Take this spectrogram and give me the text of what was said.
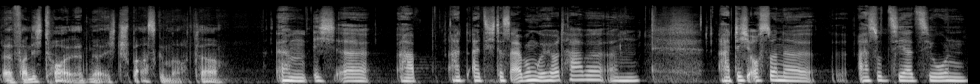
Äh, fand ich toll, hat mir echt Spaß gemacht, klar. Ähm, ich äh, habe, als ich das Album gehört habe, ähm, hatte ich auch so eine Assoziation,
